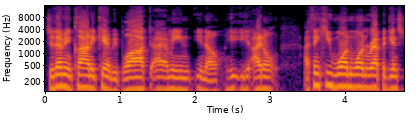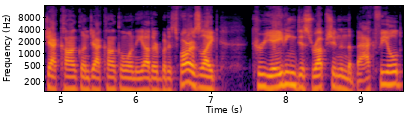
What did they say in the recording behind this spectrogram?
Jadeveon Clowney can't be blocked. I, I mean, you know, he, he, I don't. I think he won one rep against Jack Conklin. Jack Conklin won the other. But as far as like creating disruption in the backfield,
